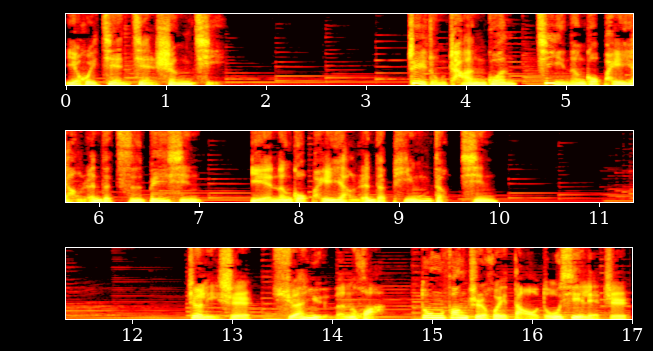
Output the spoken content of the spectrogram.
也会渐渐升起。这种禅观既能够培养人的慈悲心，也能够培养人的平等心。这里是玄宇文化东方智慧导读系列之《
